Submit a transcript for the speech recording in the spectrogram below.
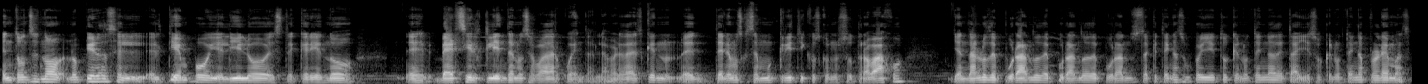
entonces no, no pierdas el, tiempo y el hilo este, queriendo eh, ver si el cliente no se va a dar cuenta. La verdad es que eh, tenemos que ser muy críticos con nuestro trabajo y andarlo depurando, depurando, depurando hasta que tengas un proyecto que no tenga detalles o que no tenga problemas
